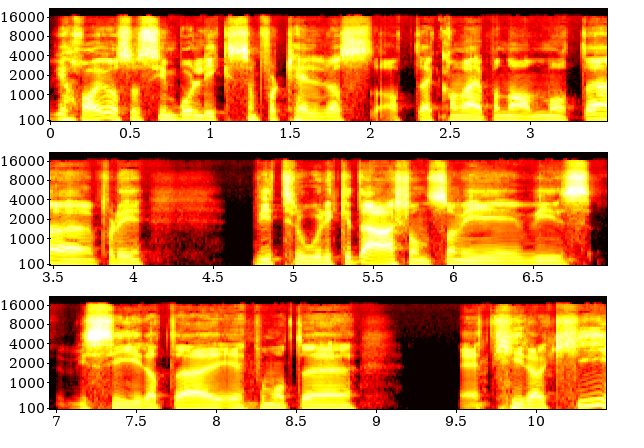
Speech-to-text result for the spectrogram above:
vi har jo også symbolikk som forteller oss at det kan være på en annen måte. fordi vi tror ikke det er sånn som vi, vi, vi sier at det er på en måte et hierarki.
